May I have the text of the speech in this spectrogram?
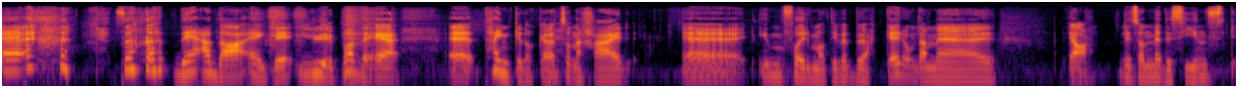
Eh, så det jeg da egentlig lurer på, det er eh, Tenker dere at sånne her eh, informative bøker, om de er ja, litt sånn medisinsk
